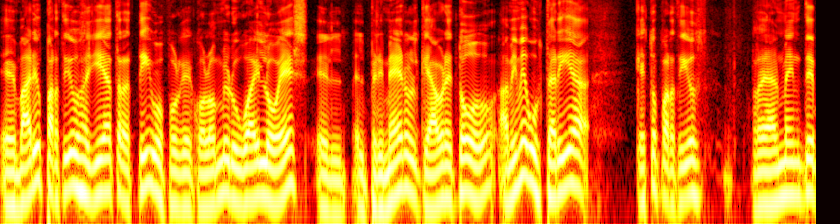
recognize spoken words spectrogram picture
Eh, varios partidos allí atractivos, porque Colombia-Uruguay lo es, el, el primero, el que abre todo. A mí me gustaría que estos partidos realmente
